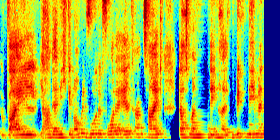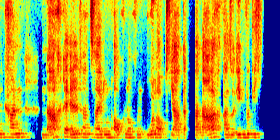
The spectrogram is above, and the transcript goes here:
weil ja der nicht genommen wurde vor der Elternzeit, dass man den halt mitnehmen kann nach der Elternzeit und auch noch ein Urlaubsjahr danach. Also eben wirklich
